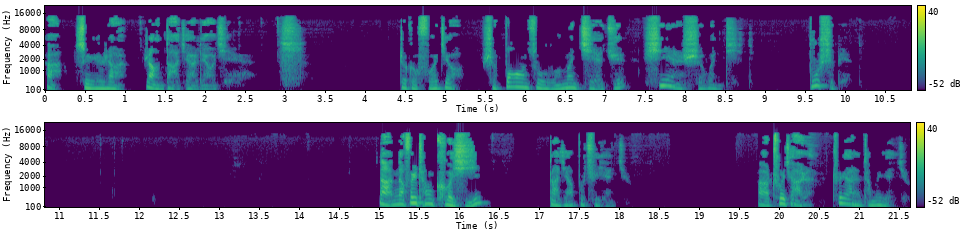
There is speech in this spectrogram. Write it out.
啊！所以让让大家了解这个佛教。是帮助我们解决现实问题的，不是别的。那那非常可惜，大家不去研究。啊，出家人，出家人他们研究，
